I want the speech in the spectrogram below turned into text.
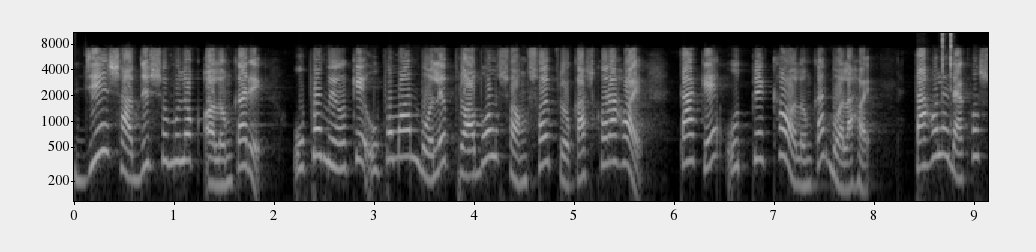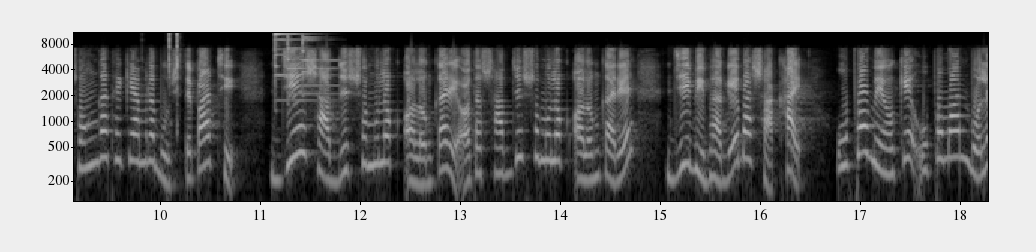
যে সাদৃশ্যমূলক অলঙ্কারে উপমেয়কে উপমান বলে প্রবল সংশয় প্রকাশ করা হয়, তাকে উৎপ্রেক্ষা অলঙ্কার বলা হয়। তাহলে দেখো সংজ্ঞা থেকে আমরা বুঝতে পারছি যে সাদৃশ্যমূলক অলঙ্কারে অর্থাৎ সাদৃশ্যমূলক অলঙ্কারের যে বিভাগে বা শাখায় উপমেয়কে উপমান বলে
